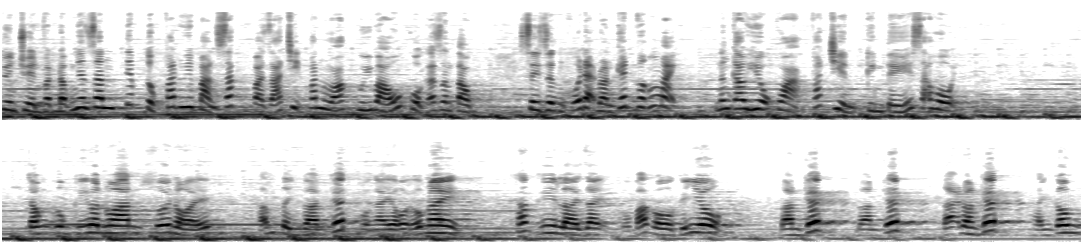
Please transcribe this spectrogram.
tuyên truyền vận động nhân dân tiếp tục phát huy bản sắc và giá trị văn hóa quý báu của các dân tộc, xây dựng khối đại đoàn kết vững mạnh, nâng cao hiệu quả phát triển kinh tế xã hội. Trong không khí hân hoan, sôi nổi, thắm tình đoàn kết của ngày hội hôm nay, khắc ghi lời dạy của Bác Hồ kính yêu, đoàn kết, đoàn kết, đại đoàn kết, thành công,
